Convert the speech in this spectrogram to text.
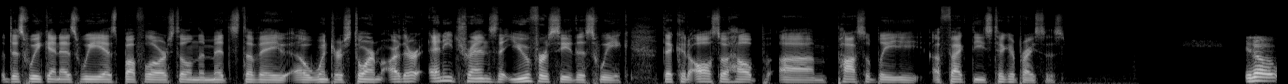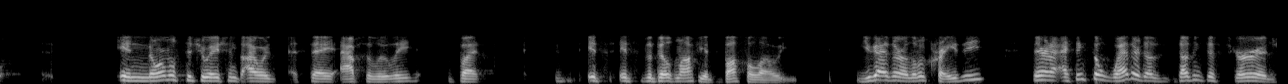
this weekend as we as Buffalo are still in the midst of a, a, winter storm. Are there any trends that you foresee this week that could also help um, possibly affect these ticket prices? You know, in normal situations, I would say absolutely, but it's it's the Bills Mafia. It's Buffalo. You guys are a little crazy there, and I think the weather does doesn't discourage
